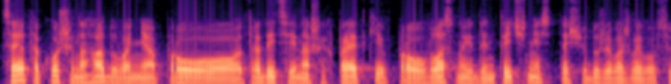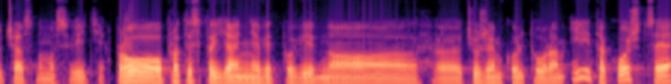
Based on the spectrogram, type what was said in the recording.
це також і нагадування про традиції наших предків, про власну ідентичність, те, що дуже важливо в сучасному світі, про протистояння відповідно е, чужим культурам. І також це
